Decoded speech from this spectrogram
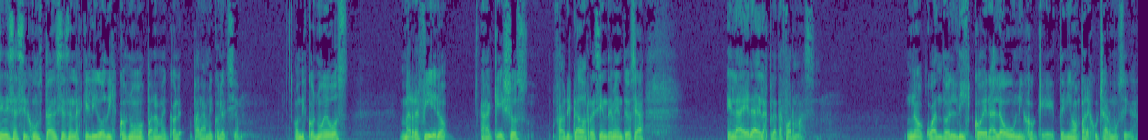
en esas circunstancias en las que ligo discos nuevos para mi, para mi colección. Con discos nuevos me refiero a aquellos fabricados recientemente, o sea, en la era de las plataformas no cuando el disco era lo único que teníamos para escuchar música.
